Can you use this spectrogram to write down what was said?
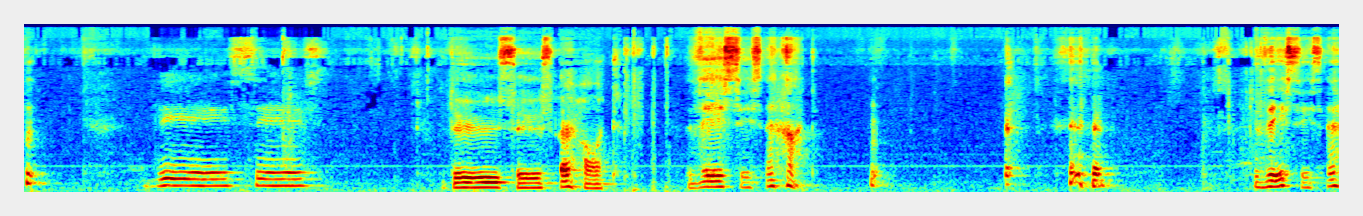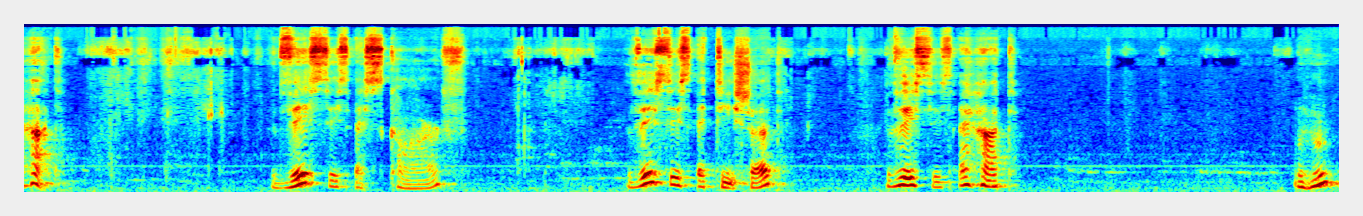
this is. This is a hat. This is a hat. this is a hat. This is a scarf. This is a t-shirt. This is a hat. Mm-hmm.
